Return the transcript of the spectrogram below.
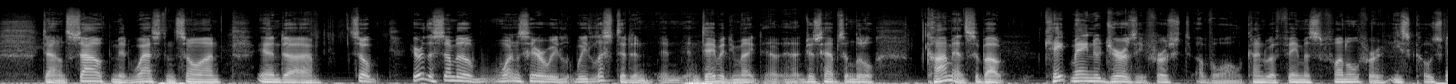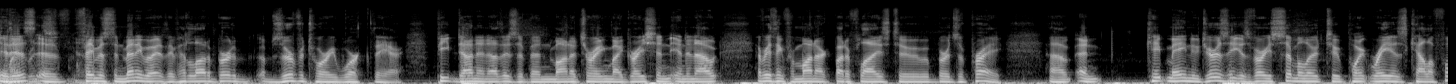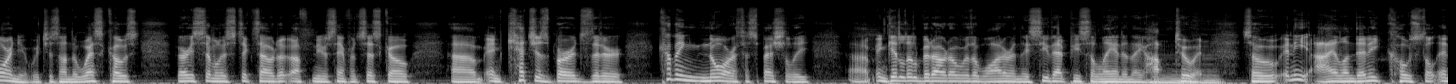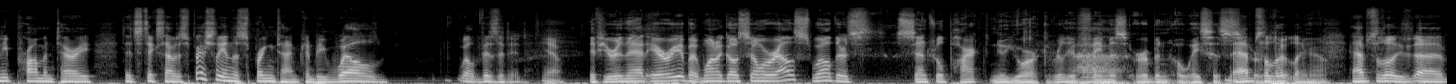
down South, Midwest, and so on. And uh, so here are the, some of the ones here we, we listed. And, and, and David, you might uh, just have some little comments about Cape May, New Jersey, first of all, kind of a famous funnel for East Coast It is migrants. uh, famous in many ways. They've had a lot of bird ob- observatory work there. Pete Dunne and others have been monitoring migration in and out, everything from monarch butterflies to birds of prey. Um, and Cape May, New Jersey, is very similar to Point Reyes, California, which is on the west coast. Very similar, sticks out up near San Francisco, um, and catches birds that are coming north, especially, uh, and get a little bit out over the water, and they see that piece of land and they hop to it. So any island, any coastal, any promontory that sticks out, especially in the springtime, can be well well visited. Yeah. If you're in that area but want to go somewhere else, well, there's Central Park, New York, really a famous urban oasis. Ah. Absolutely, yeah. absolutely. Uh,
